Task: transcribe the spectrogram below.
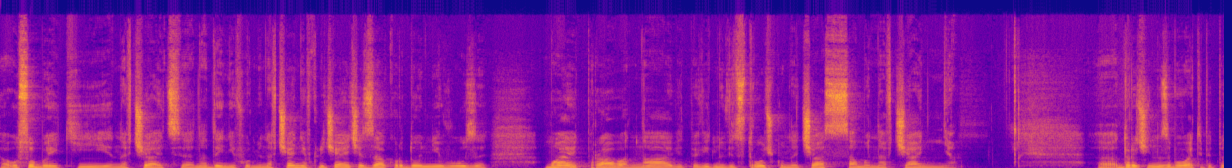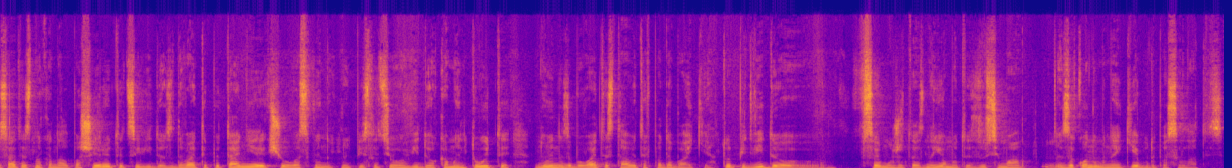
особи, які навчаються на денній формі навчання, включаючи закордонні вузи, мають право на відповідну відстрочку на час саме навчання. Е, До речі, не забувайте підписатись на канал, поширюйте це відео, задавайте питання, якщо у вас виникнуть після цього відео, коментуйте. Ну і не забувайте ставити вподобайки. Тут під відео все можете ознайомитись з усіма законами, на які я буду посилатися.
